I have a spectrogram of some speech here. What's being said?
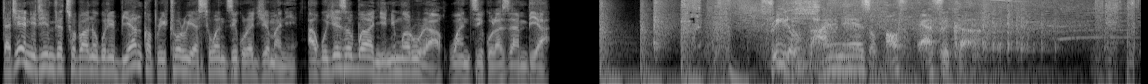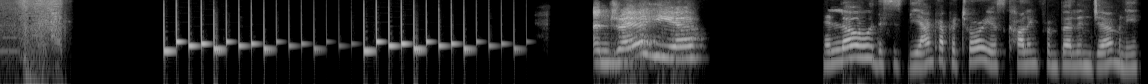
tatiyeni timve tsopano kuti bianca pretorius wa mdziko la germany akucheza bwanji ndi mwalula wa mdziko la zambia Freedom Pioneers of Africa. Andrea here. Hello, this is Bianca Praetorius calling from Berlin, Germany.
